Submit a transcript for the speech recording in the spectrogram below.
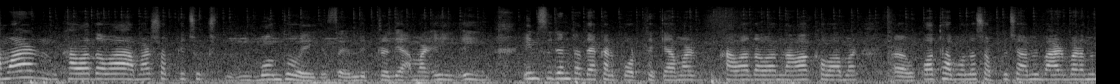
আমার খাওয়া দাওয়া আমার সব কিছু বন্ধ হয়ে গেছে লিটারালি আমার এই এই ইনসিডেন্টটা দেখার পর থেকে আমার খাওয়া দাওয়া নাওয়া খাওয়া, আমার কথা বলা সব কিছু আমি বারবার, আমি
